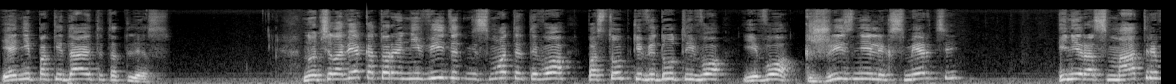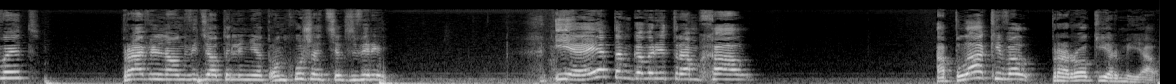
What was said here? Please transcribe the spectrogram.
и они покидают этот лес. Но человек, который не видит, не смотрит его поступки, ведут его, его к жизни или к смерти, и не рассматривает, правильно он ведет или нет, он хуже этих зверей. И о этом говорит Рамхал, оплакивал пророк Ермияу.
